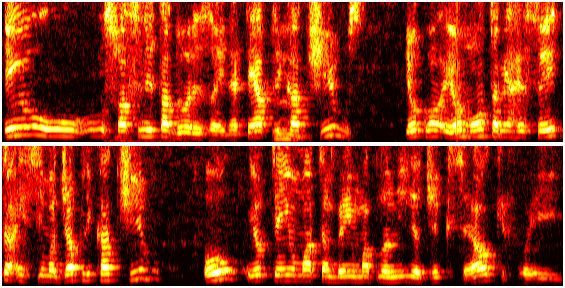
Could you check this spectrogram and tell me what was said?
Tem o, os facilitadores aí, né? Tem aplicativos hum eu, eu monto a minha receita em cima de aplicativo ou eu tenho uma, também uma planilha de Excel que foi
